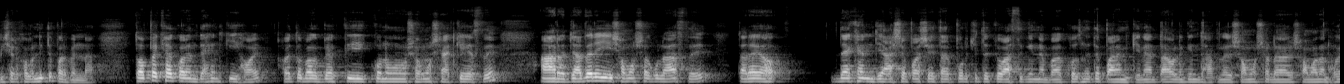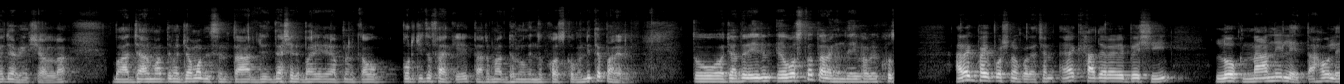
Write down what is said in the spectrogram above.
ভিসার খবর নিতে পারবেন না। তো অপেক্ষা করেন, দেখেন কি হয়। হয়তো বা ব্যক্তি কোনো সমস্যা আটকে গেছে। আর যাদের এই সমস্যাগুলো আছে, তারা দেখেন যে আশেপাশে তার পরিচিত কেউ আছে কিনা বা খোঁজ নিতে পারেন কিনা, তাহলে কিন্তু আপনাদের সমস্যাটার সমাধান হয়ে যাবে ইনশাল্লাহ বা যার মাধ্যমে জমা দিচ্ছেন তার যদি দেশের বাইরে আপনার কাউ পরিচিত থাকে, তার মাধ্যমে কিন্তু খোঁজখবর নিতে পারেন। তো যাদের এই অবস্থা, তারা কিন্তু এইভাবে খোঁজ আরেক ভাই প্রশ্ন করেছেন, এক হাজারের বেশি লোক না নিলে তাহলে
